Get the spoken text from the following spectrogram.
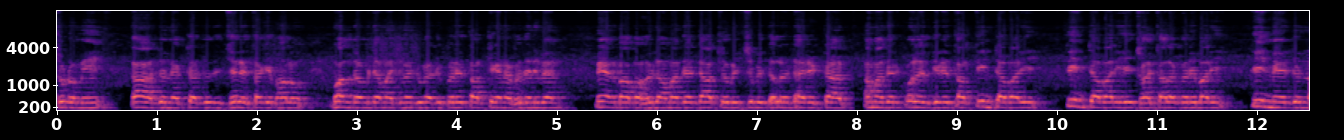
ছোটো মেয়ে, তার জন্য একটা যদি ছেলে থাকে ভালো বন্ধুমের মাধ্যমে যোগাযোগ করে তার ঠিকানা খুঁজে নেবেন। মেয়ের বাবা হলো আমাদের জাতীয় বিশ্ববিদ্যালয়ের ডাইরেক্টর আমাদের কলেজ গেলে তার তিনটা বাড়ি তিনটা বাড়ি, এই ছয়তলা করে বাড়ি। তিন মেয়ের জন্য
